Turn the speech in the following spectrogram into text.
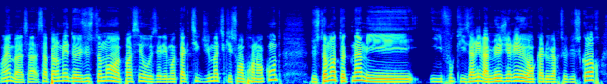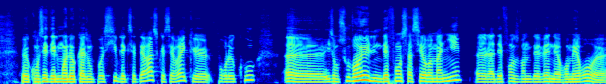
Ouais, bah ça, ça, permet de justement passer aux éléments tactiques du match qui sont à prendre en compte. Justement, Tottenham, il, faut qu'ils arrivent à mieux gérer en cas d'ouverture du score, euh, concéder le moins d'occasions possible, etc. Parce que c'est vrai que pour le coup, euh, ils ont souvent eu une défense assez remaniée. Euh, la défense Van de Ven et Romero, euh,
